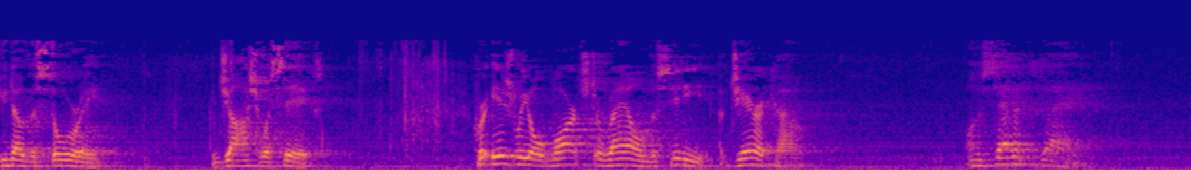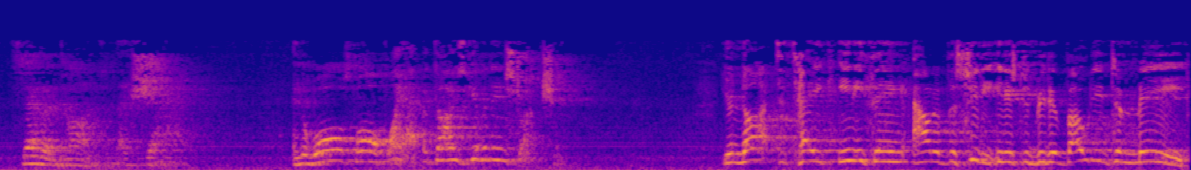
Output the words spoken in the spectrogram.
You know the story in Joshua 6 where Israel marched around the city of Jericho on the seventh day seven times and they shout. And the walls fall flat, but God has given the instruction. You're not to take anything out of the city. It is to be devoted to me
